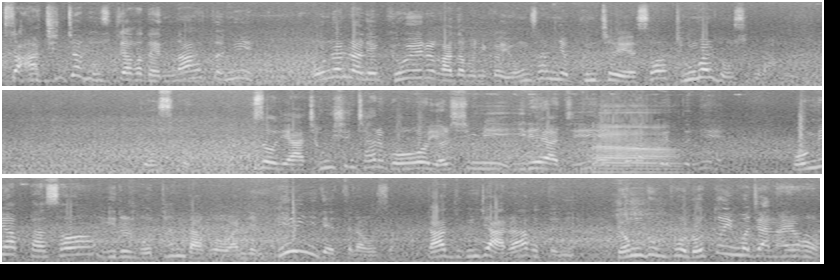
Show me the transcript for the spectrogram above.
그래서 아 진짜 노숙자가 됐나? 했더니 오늘날 내가 교회를 가다 보니까 용산역 근처에서 정말 노숙을 하고 노숙을. 그래서 야 정신 차리고 열심히 일해야지. 아. 그랬더니 몸이 아파서 일을 못한다고 완전 폐인이 됐더라고. 그래서 나 누군지 알아? 그랬더니 영등포 로또 이모잖아요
